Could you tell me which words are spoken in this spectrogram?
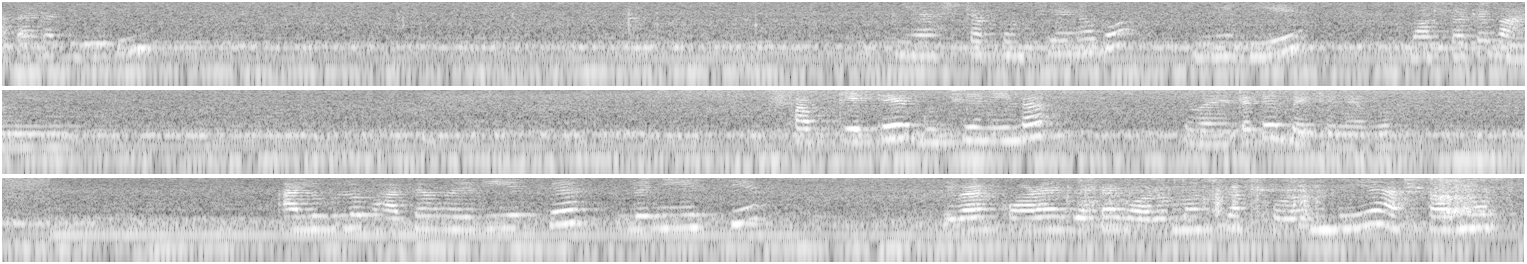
আদাটা দিয়ে দিই। পেঁয়াজটা কুচিয়ে নেব, নিয়ে দিয়ে মশলাটা বানিয়ে নেব। সব কেটে গুছিয়ে নিলাম, এবার এটাকে বেটে নেব। আলুগুলো ভাজা হয়ে গিয়েছে, তুলে নিয়েছি। এবার কড়াই গোটা গরম মশলা ফোড়ন দিয়ে আর সমস্ত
